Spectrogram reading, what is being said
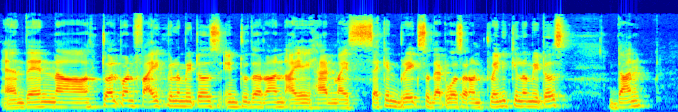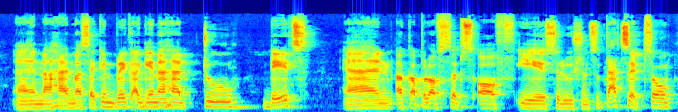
and then uh, 12.5 kilometers into the run i had my second break. So that was around 20 kilometers done. And i had my second break. Again i had two dates and a couple of sips of ea solution. So that's it. So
